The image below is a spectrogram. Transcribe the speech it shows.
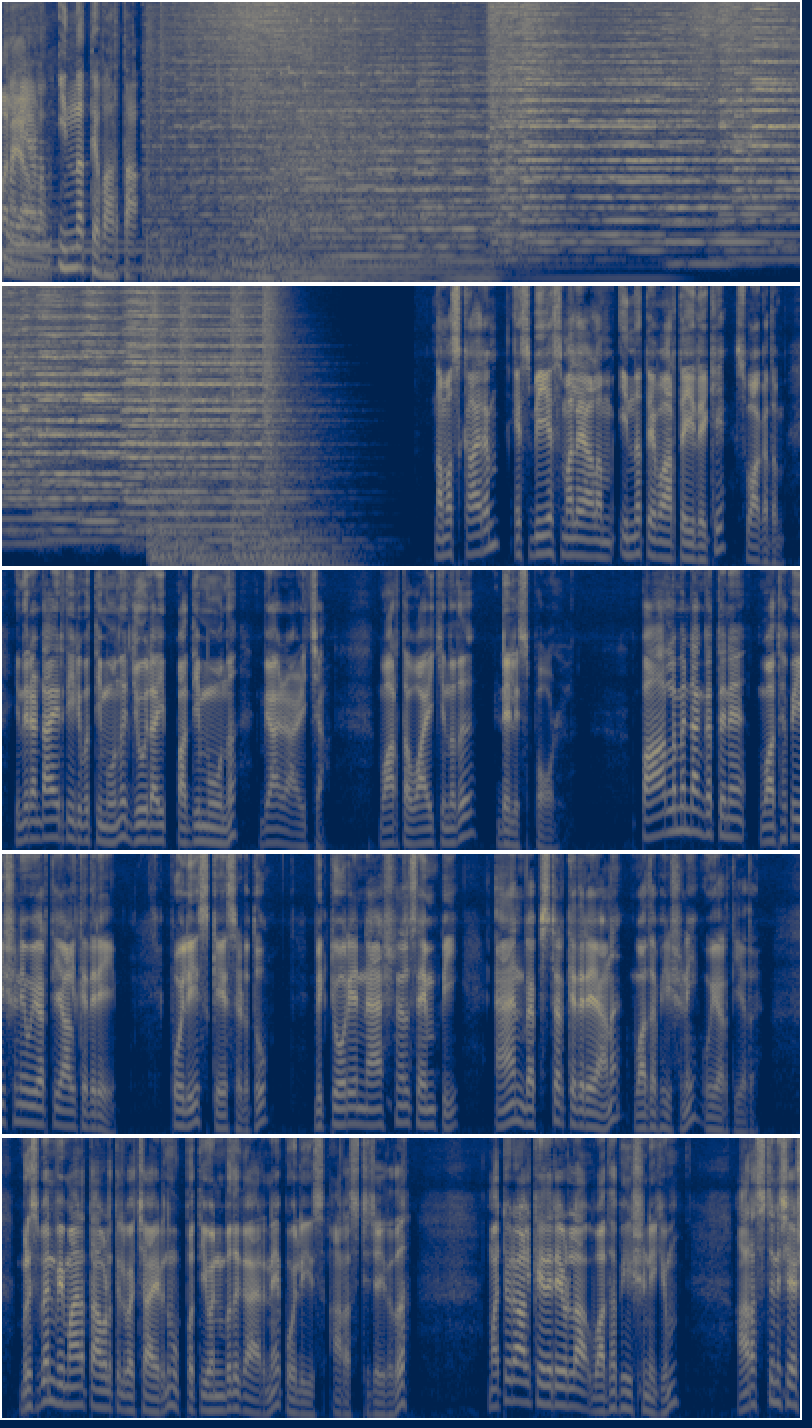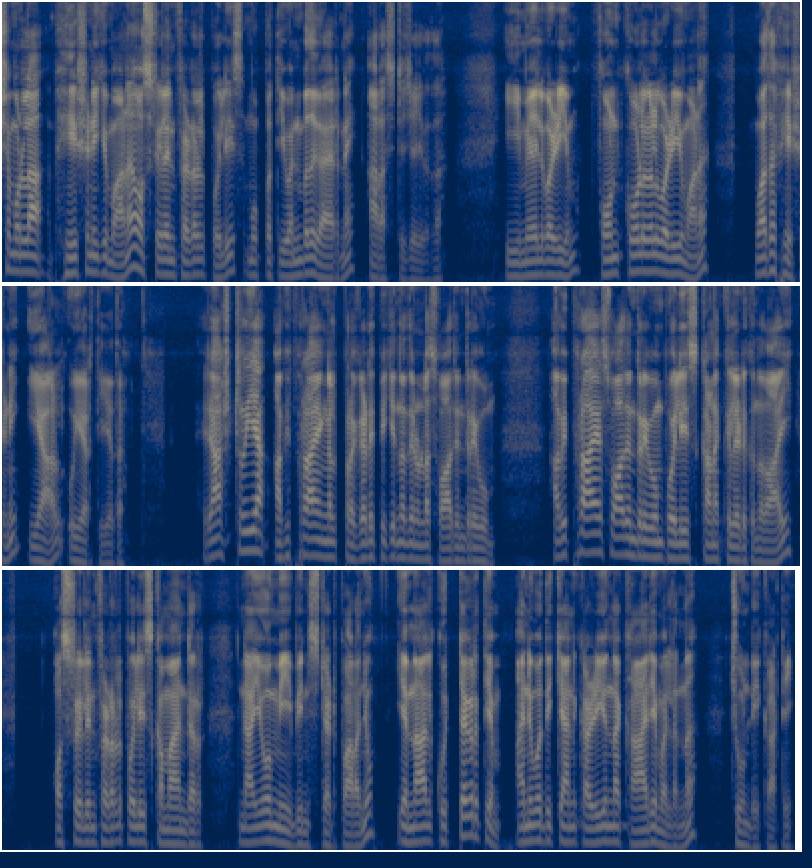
മലയാളം. ഇന്നത്തെ വാർത്ത. നമസ്കാരം. എസ് ബി എസ് മലയാളം ഇന്നത്തെ വാർത്തയിലേക്ക് സ്വാഗതം. ഇന്ന് രണ്ടായിരത്തി ഇരുപത്തി മൂന്ന് ജൂലൈ പതിമൂന്ന് വ്യാഴാഴ്ച. വാർത്ത വായിക്കുന്നത് ഡെലിസ് പോൾ. പാർലമെന്റ് അംഗത്തിന് വധഭീഷണി ഉയർത്തിയ ആൾക്കെതിരെ പോലീസ് കേസെടുത്തു. Victorian Nationals M P Ann വെബ്സ്റ്റർക്കെതിരെയാണ് വധഭീഷണി ഉയർത്തിയത്. ബ്രിസ്ബൻ വിമാനത്താവളത്തിൽ വച്ചായിരുന്നു മുപ്പത്തിയൊൻപതുകാരനെ പോലീസ് അറസ്റ്റ് ചെയ്തത്. മറ്റൊരാൾക്കെതിരെയുള്ള വധഭീഷണിക്കും അറസ്റ്റിന് ശേഷമുള്ള ഭീഷണിക്കുമാണ് ഓസ്ട്രേലിയൻ ഫെഡറൽ പോലീസ് മുപ്പത്തിയൊൻപതുകാരനെ അറസ്റ്റ് ചെയ്തത്. ഇമെയിൽ വഴിയും ഫോൺ കോളുകൾ വഴിയുമാണ് വധഭീഷണി ഇയാൾ ഉയർത്തിയത്. രാഷ്ട്രീയ അഭിപ്രായങ്ങൾ പ്രകടിപ്പിക്കുന്നതിനുള്ള സ്വാതന്ത്ര്യവും അഭിപ്രായ സ്വാതന്ത്ര്യവും police കണക്കിലെടുക്കുന്നതായി Australian Federal Police commander Naomi Binstead പറഞ്ഞു. എന്നാൽ കുറ്റകൃത്യം അനുവദിക്കാൻ കഴിയുന്ന കാര്യമല്ലെന്ന് ചൂണ്ടിക്കാട്ടി.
